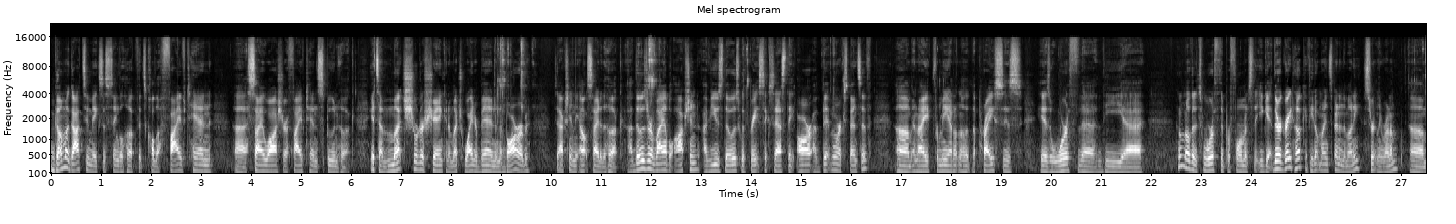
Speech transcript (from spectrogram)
Gamakatsu makes a single hook that's called a 510 uh, Siwash or a 510 spoon hook. It's a much shorter shank and a much wider bend, and the barb is actually on the outside of the hook. Uh, those are a viable option. I've used those with great success. They are a bit more expensive. Um, and I, for me, I don't know that the price is is worth the the. Uh, I don't know that it's worth the performance that you get. They're a great hook if you don't mind spending the money. Certainly run them. Um,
